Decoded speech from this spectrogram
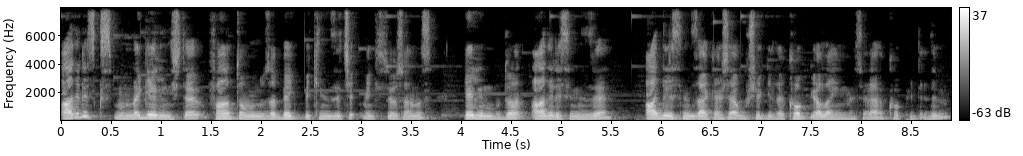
Adres kısmında gelin işte Phantom'unuza, backpack'inize çekmek istiyorsanız gelin buradan adresinize adresinizi arkadaşlar bu şekilde kopyalayın mesela. Copy dedim.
